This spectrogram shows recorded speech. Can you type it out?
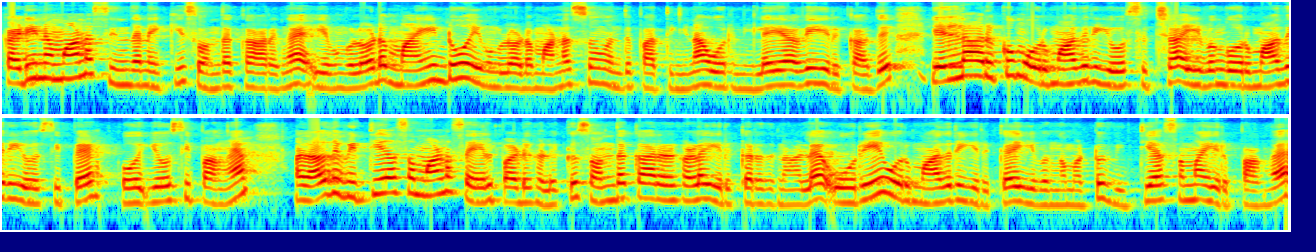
கடினமான சிந்தனைக்கு சொந்தக்காரங்க. இவங்களோட மைண்டும் இவங்களோட மனசும் வந்து பார்த்திங்கன்னா ஒரு நிலையாகவே இருக்காது. எல்லாருக்கும் ஒரு மாதிரி யோசிச்சா இவங்க ஒரு மாதிரி யோசிப்பேன் ஓ- யோசிப்பாங்க. அதாவது வித்தியாசமான செயல்பாடுகளுக்கு சொந்தக்காரர்களாக இருக்கிறதுனால ஒரே ஒரு மாதிரி இருக்க இவங்க மட்டும் வித்தியாசமாக இருப்பாங்க.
